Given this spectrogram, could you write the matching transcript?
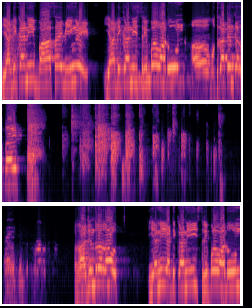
या ठिकाणी बाळासाहेब इंगळे या ठिकाणी श्रीफळ वाढवून उद्घाटन करतायत. राजेंद्र राऊत यांनी या ठिकाणी श्रीफळ वाढवून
